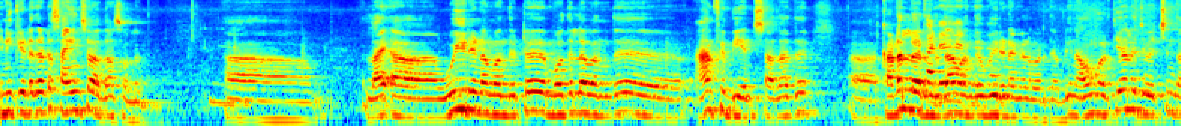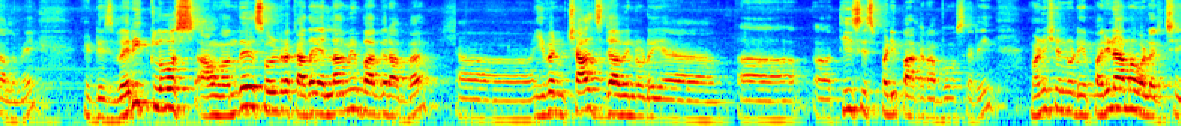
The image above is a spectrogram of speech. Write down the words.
இன்னைக்கு கிட்டத்தட்ட சயின்ஸும் அதான் சொல்லுது. லை- உயிரினம் வந்துட்டு முதல்ல வந்து ஆம்ஃபிபியன்ஸ் அதாவது கடல்ல இருந்து தான் வந்து உயிரினங்கள் வருது அப்படின்னு அவங்க ஒரு தியாலஜி வச்சிருந்தாலுமே இட் இஸ் வெரி க்ளோஸ் அவங்க வந்து சொல்ற கதை எல்லாமே பார்க்குறப்ப ஈவன் சார்ல்ஸ் டாவினுடைய தீசிஸ் படி பார்க்குறப்போ சரி மனுஷனுடைய பரிணாம வளர்ச்சி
